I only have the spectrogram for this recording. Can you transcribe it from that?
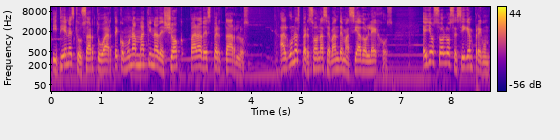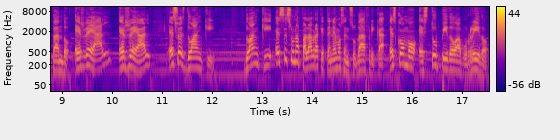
y tienes que usar tu arte como una máquina de shock para despertarlos. Algunas personas se van demasiado lejos. Ellos solo se siguen preguntando, ¿es real? ¿Es real? Eso es Dwanki. Dwanki, esa es una palabra que tenemos en Sudáfrica. Es como estúpido, aburrido.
